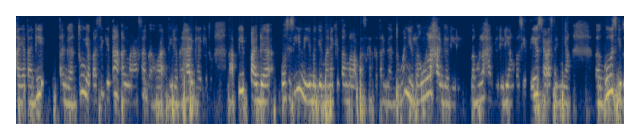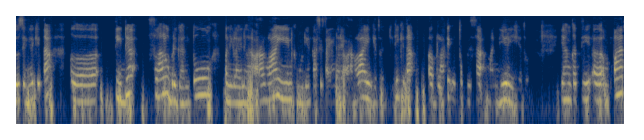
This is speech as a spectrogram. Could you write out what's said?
kayak tadi tergantung ya pasti kita akan merasa bahwa tidak berharga gitu. Tapi pada posisi ini bagaimana kita melepaskan ketergantungan ya bangunlah harga diri. Bangunlah harga diri yang positif, self esteem yang bagus gitu sehingga kita uh, tidak selalu bergantung penilaian dengan orang lain, kemudian kasih sayang dari orang lain gitu. Jadi kita uh, berlatih untuk bisa mandiri gitu. Yang keempat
